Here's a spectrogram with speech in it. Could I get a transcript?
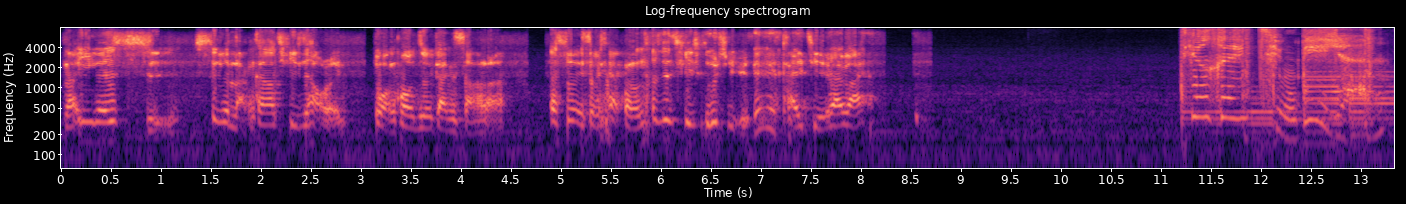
那一跟十是个狼，看到七是好人，就往后就会干杀了。那所以怎么样，可能都是七出局开解，拜拜。天黑，请闭眼。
